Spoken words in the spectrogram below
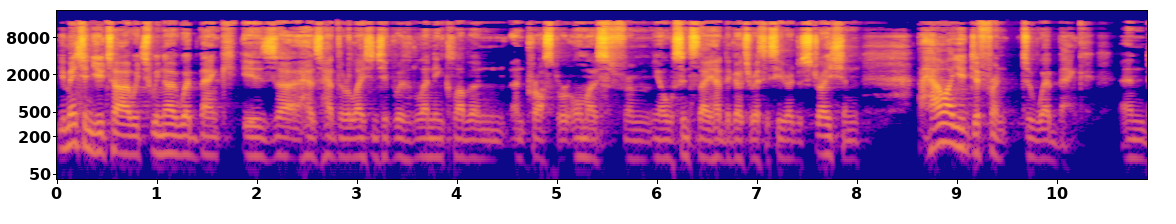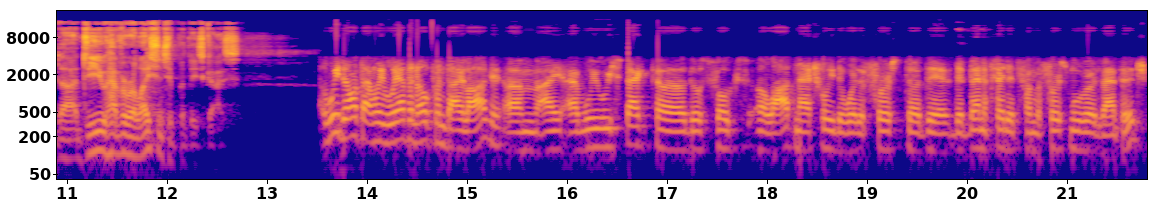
you mentioned Utah, which we know WebBank is uh, has had the relationship with Lending Club and, and Prosper almost from you know since they had to go through SEC registration. How are you different to WebBank? And uh, do you have a relationship with these guys? We don't. I mean, we have an open dialogue. Um, I, I, we respect uh, those folks a lot. Naturally, they were the first. Uh, they, they benefited from the first mover advantage.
